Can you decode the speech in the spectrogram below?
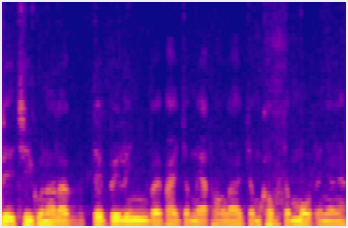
Địa chỉ của nó là tplink wifi.net hoặc là .0.1 anh em nhé.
